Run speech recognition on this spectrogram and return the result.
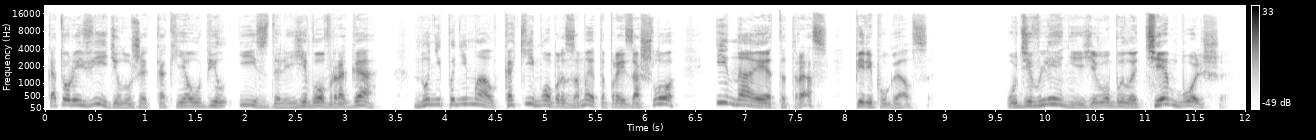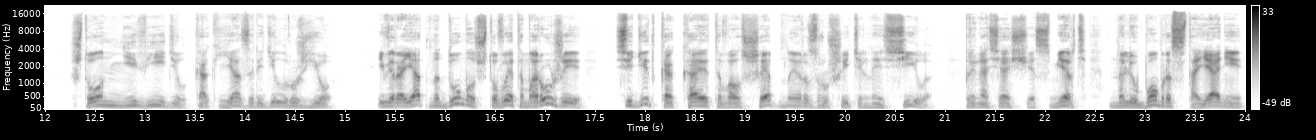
который видел уже, как я убил издали его врага, но не понимал, каким образом это произошло, и на этот раз перепугался. Удивление его было тем больше, что он не видел, как я зарядил ружье, и, вероятно, думал, что в этом оружии сидит какая-то волшебная разрушительная сила, приносящая смерть на любом расстоянии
